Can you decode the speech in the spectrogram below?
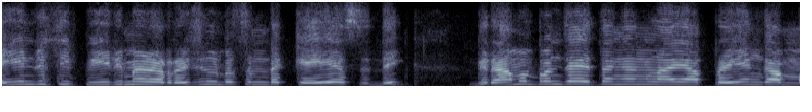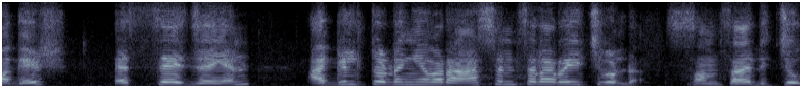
I N D C Peermade regional president K A Siddique ഗ്രാമപഞ്ചായത്ത് അംഗങ്ങളായ പ്രിയങ്ക മകേഷ് എസ് എ ജയൻ അഖിൽ തുടങ്ങിയവർ ആശംസകൾ അറിയിച്ചുകൊണ്ട് സംസാരിച്ചു.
